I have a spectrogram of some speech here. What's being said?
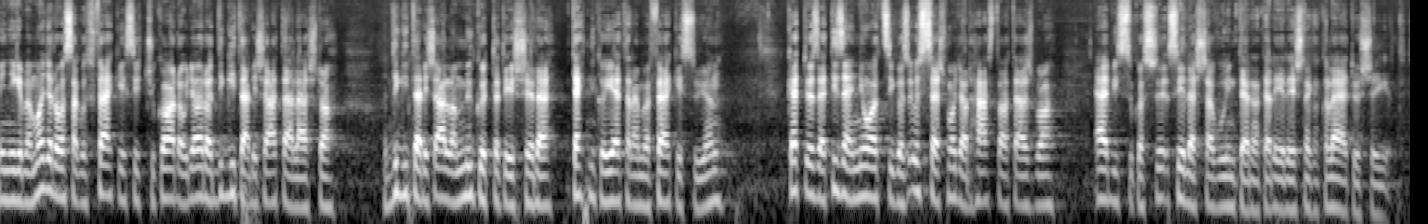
lényegében Magyarországot felkészítsük arra, hogy arra a digitális átállásra, a digitális állam működtetésére technikai értelemben felkészüljön. 2018-ig az összes magyar háztartásba elvisszük a szélessávú internet elérésnek a lehetőségét.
